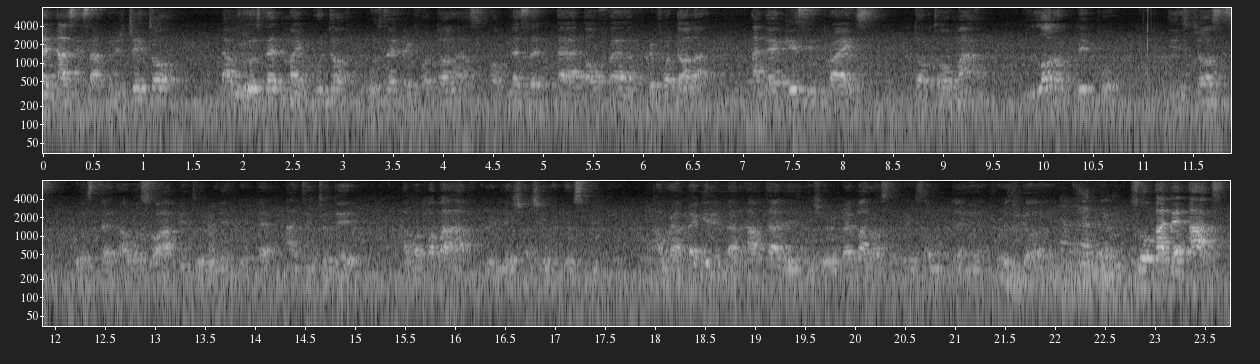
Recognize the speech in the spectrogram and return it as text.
As his administrator that we hosted Mike Budo, hosted Clifford Dollars of Blessed uh, of uh, Clifford Dollar, and then Casey Price, Dr. Omar, a lot of people is just hosted. I was so happy to relate with them. Until today, our Papa have relationship with those people. And we are begging him that after this, he should remember us to bring some of them here. Praise God. so at the Acts,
